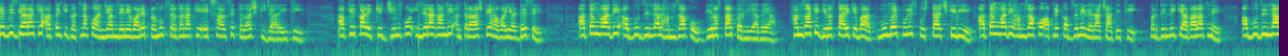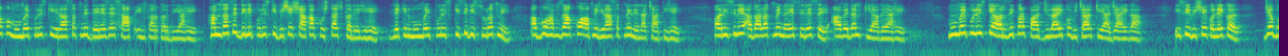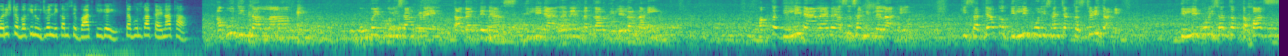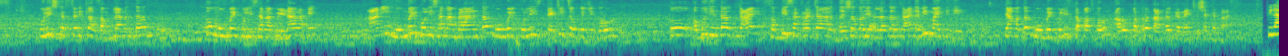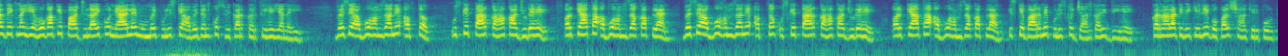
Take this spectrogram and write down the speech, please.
छब्बीस ग्यारह के आतंकी घटना को अंजाम देने वाले प्रमुख सरगना की एक साल से तलाश की जा रही थी। आखिरकार 21 जून को इंदिरा गांधी अंतर्राष्ट्रीय हवाई अड्डे से आतंकवादी अबू जिंदाल हमजा को गिरफ़्तार कर लिया गया। हमजा की गिरफ्तारी के बाद मुंबई पुलिस पूछताछ के लिए आतंकवादी हमजा को अपने कब्जे में लेना चाहती थी, पर दिल्ली की अदालत ने अबू जिंदाल को मुंबई पुलिस की हिरासत में देने से साफ़ इनकार कर दिया है। हमजा से दिल्ली पुलिस की विशेष शाखा पूछताछ कर रही है, लेकिन मुंबई पुलिस किसी भी सूरत में अबू हमजा को अपनी हिरासत में लेना चाहती है। और इसलिए अदालत में नए सिरे से आवेदन किया गया है। मुंबई पुलिस की अर्जी पर 5 जुलाई को विचार किया जाएगा। इसी विषय को लेकर जब वरिष्ठ वकील उज्जवल निकम से बात की गई, तब उनका कहना था, अबू जिंदालला मुंबई पोलिसांकडे ताब्यात देण्यास दिल्ली नकार दिलेला नाही. फक्त दिल्ली न्यायालयाने असं सांगितलेलं आहे की सध्या तो दिल्ली पोलिसांच्या कस्टडीत आहे. दिल्ली पोलिसांचा तपास पोलीस कस्टडीतला संपल्यानंतर तो मुंबई पोलिसांना मिळणार आहे. आणि मुंबई पोलिसांना मिळाल्यानंतर मुंबई पोलीस त्याची चौकशी करून तो अबू जिंदाल काय सव्वीस साखराच्या दहशतवादी हल्ल्याबद्दल काय नवीन माहिती देईल त्याबद्दल मुंबई पोलीस तपास करून आरोपपत्र दाखल करण्याची शक्यता आहे. फिलहाल देखना ये होगा कि 5 जुलाई को न्यायालय मुंबई पुलिस के आवेदन को स्वीकार करती है या नहीं। वैसे अबू हमजा ने अब तक उसके तार कहाँ कहाँ जुड़े हैं और क्या था अबू हमजा का प्लान वैसे अबू हमजा ने अब तक उसके तार कहाँ कहाँ जुड़े हैं और क्या था अबू हमजा का प्लान इसके बारे में पुलिस को जानकारी दी है। करनाला टीवी के लिए गोपाल शाह की रिपोर्ट।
